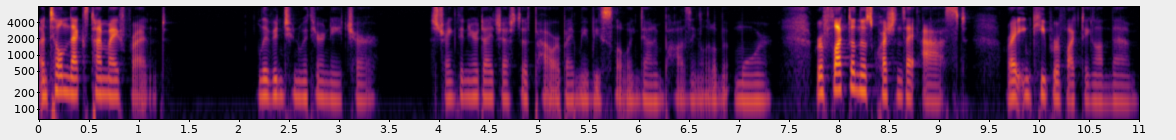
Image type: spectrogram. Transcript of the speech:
Until next time, my friend, live in tune with your nature. Strengthen your digestive power by maybe slowing down and pausing a little bit more. Reflect on those questions I asked, right? And keep reflecting on them.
